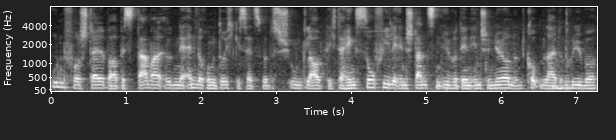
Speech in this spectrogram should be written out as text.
unvorstellbar. Bis da mal irgendeine Änderung durchgesetzt wird, das ist unglaublich. Da hängen so viele Instanzen über den Ingenieuren und Gruppenleiter Mhm. drüber.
